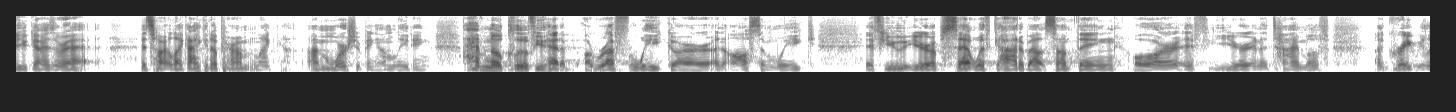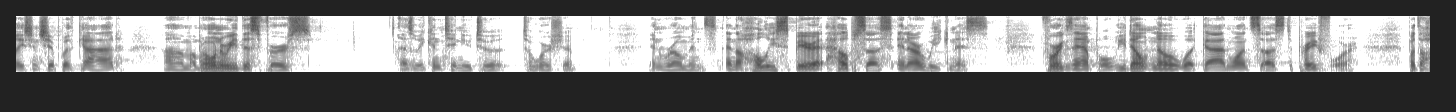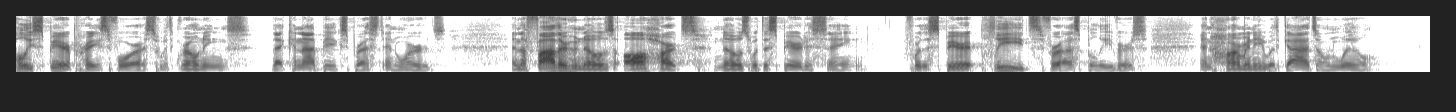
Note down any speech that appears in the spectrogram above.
you guys are at. It's hard. Like I get up here, I'm like, I'm worshiping, I'm leading. I have no clue if you had a, a rough week or an awesome week. If you, you're upset with God about something, or if you're in a time of a great relationship with God. Um, I want to read this verse as we continue to, to worship in Romans. And the Holy Spirit helps us in our weakness. For example, we don't know what God wants us to pray for but the Holy Spirit prays for us with groanings that cannot be expressed in words. And the Father who knows all hearts knows what the Spirit is saying, for the Spirit pleads for us believers in harmony with God's own will.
